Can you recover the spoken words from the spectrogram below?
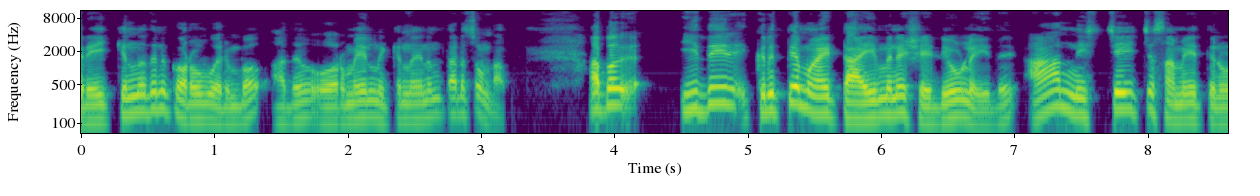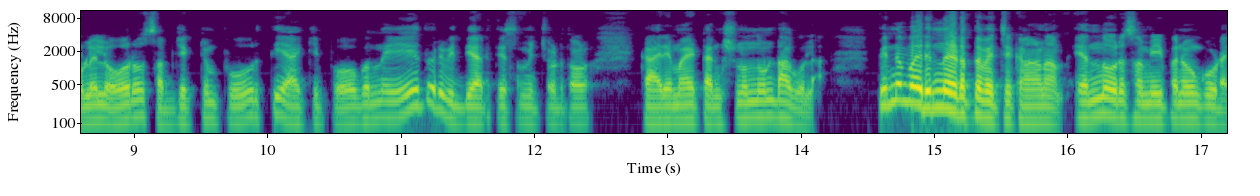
ഗ്രഹിക്കുന്നതിന് കുറവ് വരുമ്പോൾ അത് ഓർമ്മയിൽ നിൽക്കുന്നതിനും തടസ്സം ഉണ്ടാകും. അപ്പോൾ ഇത് കൃത്യമായി ടൈമിനെ ഷെഡ്യൂൾ ചെയ്ത് ആ നിശ്ചയിച്ച സമയത്തിനുള്ളിൽ ഓരോ സബ്ജക്റ്റും പൂർത്തിയാക്കി പോകുന്ന ഏതൊരു വിദ്യാർത്ഥിയെ സംബന്ധിച്ചിടത്തോളം കാര്യമായ ടെൻഷനൊന്നും ഉണ്ടാകില്ല പിന്നെ വരുന്നിടത്ത് വെച്ച് കാണാം. എന്നൊരു സമീപനവും കൂടെ.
